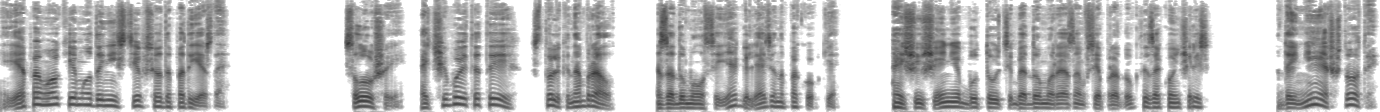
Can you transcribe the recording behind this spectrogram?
Я помог ему донести все до подъезда. «Слушай, а чего это ты столько набрал?» Задумался я, глядя на покупки. «Ощущение, будто у тебя дома разом все продукты закончились». «Да нет, что ты!»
